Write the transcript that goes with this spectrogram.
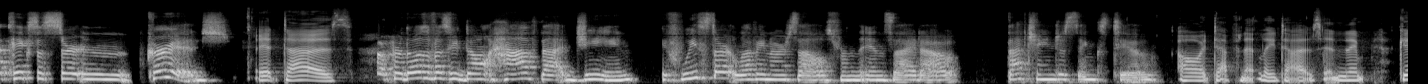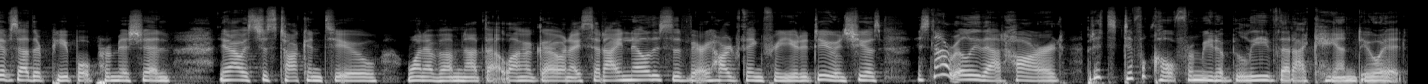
That takes a certain courage. It does. But for those of us who don't have that gene, if we start loving ourselves from the inside out, that changes things too. Oh, it definitely does. And it gives other people permission. You know, I was just talking to one of them not that long ago, and I said, I know this is a very hard thing for you to do. And she goes, It's not really that hard, but it's difficult for me to believe that I can do it.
